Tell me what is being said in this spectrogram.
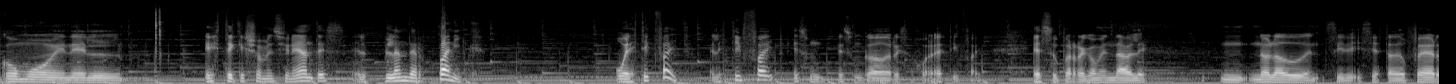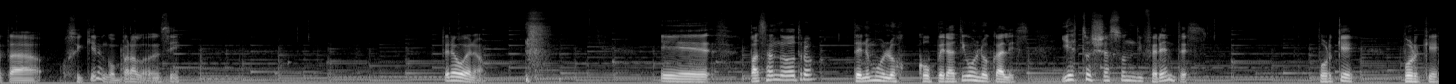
como en el este que yo mencioné antes, el Plunder Panic. O el Stick Fight. El Stick Fight es un, es un cago de risa jugar a Stick Fight. Es súper recomendable. No lo duden si, si está de oferta o si quieren comprarlo en sí. Pero bueno. eh, Pasando a otro, tenemos los cooperativos locales. Y estos ya son diferentes. ¿Por qué? Porque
